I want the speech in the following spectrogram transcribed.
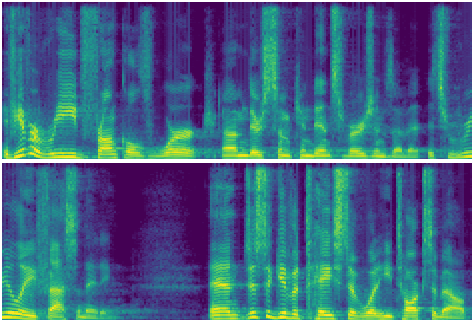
if you ever read Frankl's work, um, there's some condensed versions of it. It's really fascinating. And just to give a taste of what he talks about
